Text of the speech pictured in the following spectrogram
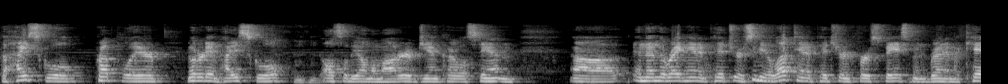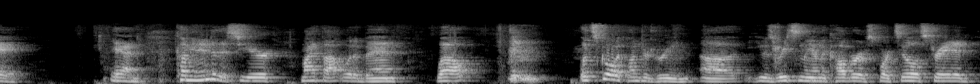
the high school prep player, Notre Dame High School, also the alma mater of Giancarlo Stanton, uh, and then the right-handed pitcher, excuse me, the left-handed pitcher and first baseman Brendan McKay. And coming into this year, my thought would have been, well, let's go with Hunter Greene. Uh, he was recently on the cover of Sports Illustrated.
